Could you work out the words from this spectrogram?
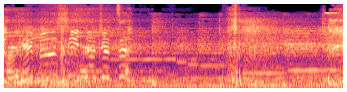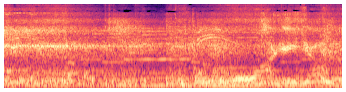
影分身の術。終わりじゃ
